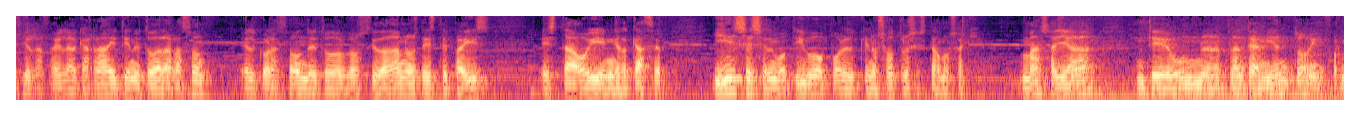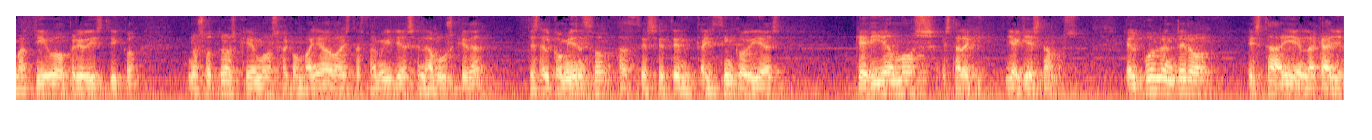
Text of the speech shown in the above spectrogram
Decir Rafael Alcarrá y tiene toda la razón. El corazón de todos los ciudadanos de este país está hoy en Alcácer. Y ese es el motivo por el que nosotros estamos aquí. Más allá de un eh, planteamiento informativo, periodístico, nosotros que hemos acompañado a estas familias en la búsqueda desde el comienzo, hace 75 días, queríamos estar aquí. Y aquí estamos. El pueblo entero está ahí en la calle,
